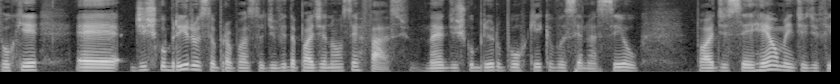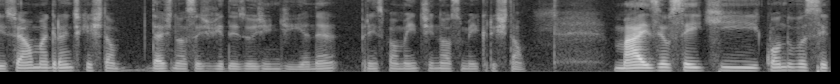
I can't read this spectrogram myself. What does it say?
Porque é, descobrir o seu propósito de vida pode não ser fácil, né? Descobrir o porquê que você nasceu pode ser realmente difícil. É uma grande questão das nossas vidas hoje em dia, né? Principalmente em nosso meio cristão. Mas eu sei que quando você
